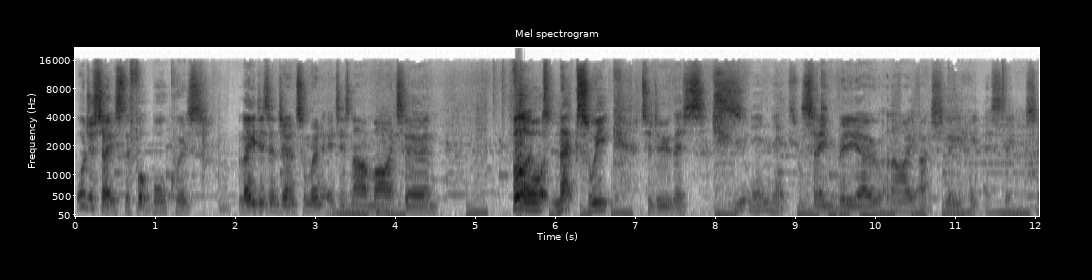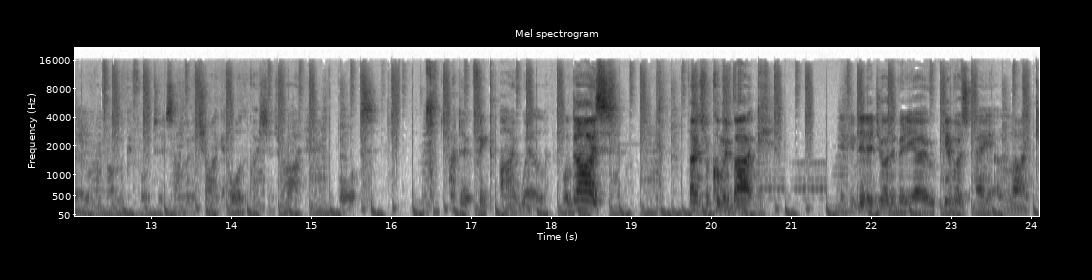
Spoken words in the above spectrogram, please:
We'll just say it's the football quiz. Ladies and gentlemen, it is now my turn for next week to do this tune in next week. same video and I actually hate this thing so I'm not looking forward to it so I'm going to try and get all the questions right but I don't think I will. Well guys, thanks for coming back. If you did enjoy the video, give us a like,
